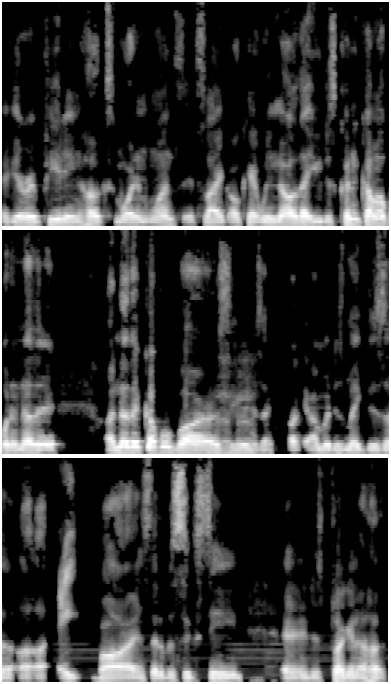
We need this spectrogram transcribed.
if you're repeating hooks more than once, it's like, okay, we know that you just couldn't come up with another, another couple bars. So you're Mhm. just like, fuck it, I'm gonna just make this a, a, a eight bar instead of a 16 and just plug in a hook.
